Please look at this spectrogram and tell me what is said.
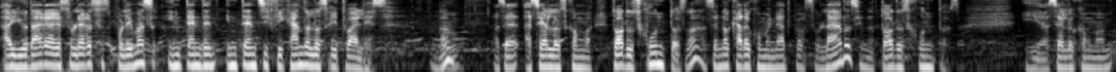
ayudar a resolver esos problemas intensificando los rituales, ¿no? O sea, hacerlos como todos juntos, ¿no? O no cada comunidad por su lado, sino todos juntos. Y hacerlo como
